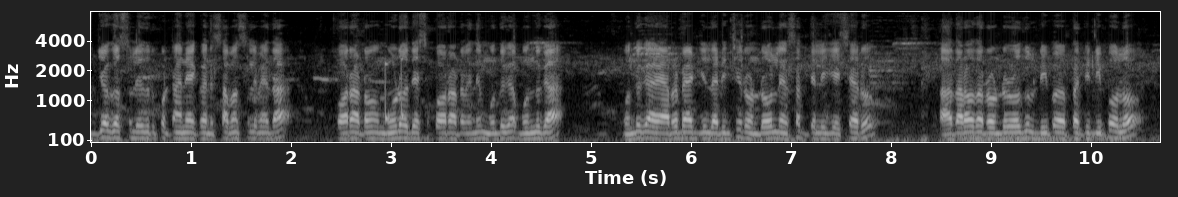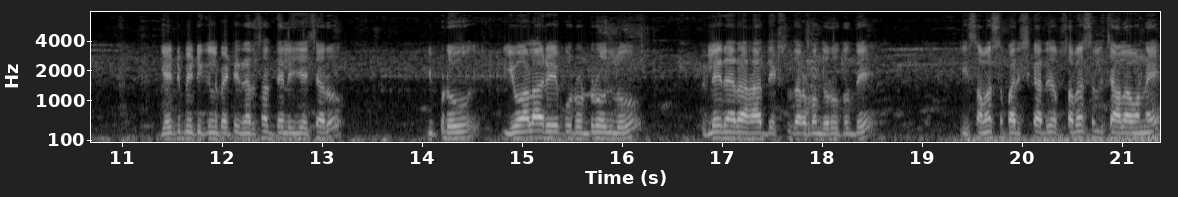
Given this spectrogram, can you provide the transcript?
ఉద్యోగస్తులు ఎదుర్కొంటున్న అనేక సమస్యల మీద పోరాటం మూడో దశ పోరాటం ఇది ముందుగా ముందుగా ముందుగా ఎర్ర బ్యాడ్జీలు ధరించి రెండు రోజులు నిరసన తెలియజేశారు. ఆ తర్వాత రెండు రోజులు డిపో ప్రతి డిపోలో గేట్ మీటింగ్లు పెట్టి నిరసన తెలియజేశారు. ఇప్పుడు ఇవాళ రేపు రెండు రోజులు రిలే నిరాహార దీక్షలు జరపడం జరుగుతుంది. ఈ సమస్య పరిష్కార సమస్యలు చాలా ఉన్నాయి.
